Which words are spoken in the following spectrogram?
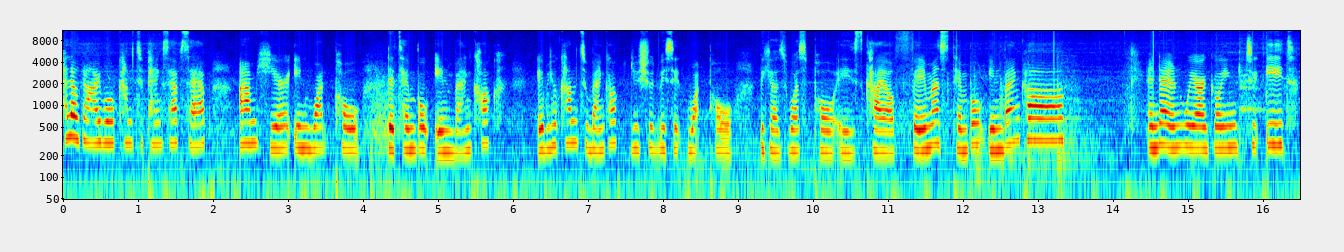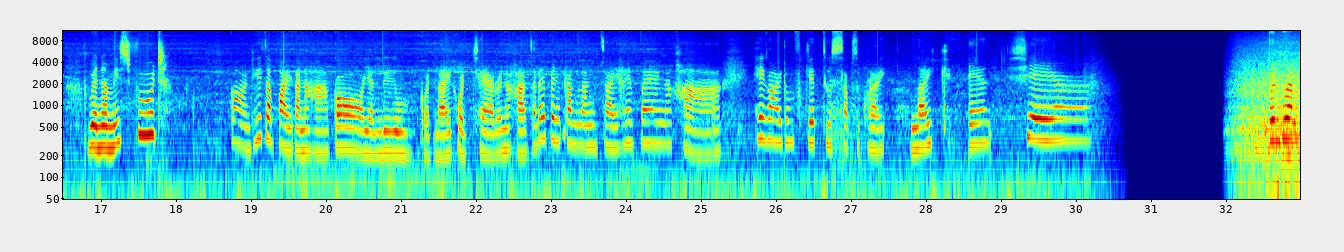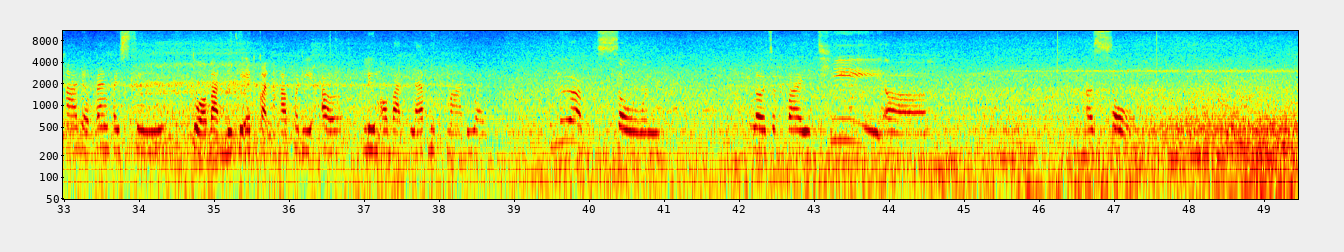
Hello guys welcome to Pang Sap Sap I'm here in Wat Po the temple in Bangkok If you come to Bangkok you should visit Wat Po because Wat Po is kind of famous temple in Bangkok and then we are going to eat Vietnamese food ก่อนที่จะไปกันนะคะ ก็อย่าลืมกดไลค์กดแชร์ด้วยนะคะ จะได้เป็นกำลังใจให้แป้งนะคะ Hey guys don't forget to subscribe like and share เพื่อนๆคะเดี๋ยวแป้งไปซื้อตั๋วบัตร BTS ก่อนนะคะ พอดีเอาลืมเอาบัตรแลบบิกมาด้วย เลือกโซน เราจะไปที่อโศก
